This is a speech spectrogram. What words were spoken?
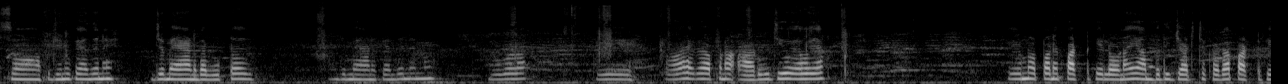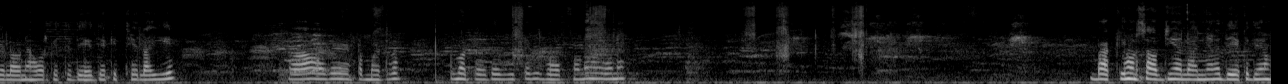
ਸੌਂਫ ਜਿਹਨੂੰ ਕਹਿੰਦੇ ਨੇ, ਜਮੈਣ ਦਾ ਬੂਟਾ। ਜਮੈਣ ਕਹਿੰਦੇ ਨੇ ਇਹਨੂੰ, ਉਹ ਵਾਲਾ। ਤੇ ਆਹ ਹੈਗਾ ਆਪਣਾ ਆੜੂ ਜੀ ਹੋਇਆ ਹੋਇਆ। ਇਹਨੂੰ ਆਪਾਂ ਨੇ ਪੱਟ ਕੇ ਲਾਉਣਾ ਹੈ ਅੰਬ ਦੀ ਜੜ 'ਚ ਖੜਾ ਪੱਟ ਕੇ ਲਾਉਣਾ, ਹੋਰ ਕਿੱਥੇ ਦੇਖਦੇ ਹਾਂ ਕਿੱਥੇ ਲਾਈਏ। ਆਹ ਹੈਗੇ ਟਮਾਟਰ ਟਮਾਟਰ ਦੇ ਬੂਟੇ ਵੀ ਬਹੁਤ ਸੋਹਣੇ ਹੋਏ ਨੇ। ਬਾਕੀ ਹੁਣ ਸਬਜ਼ੀਆਂ ਲਾਈਆਂ ਨੇ, ਦੇਖਦੇ ਹਾਂ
